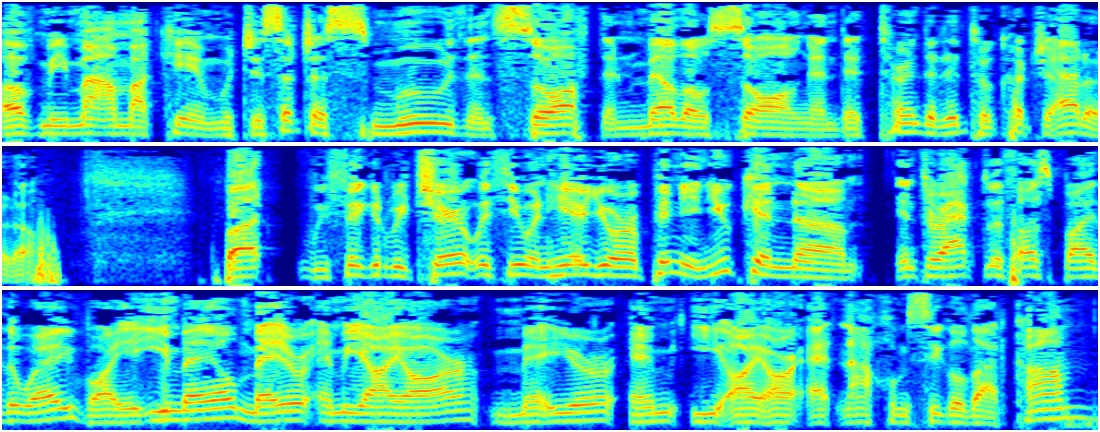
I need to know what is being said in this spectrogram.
of Mima'amakim, which is such a smooth and soft and mellow song, and they turned it into a know. But we figured we'd share it with you and hear your opinion. You can um, interact with us, by the way, via email, meir, M-E-I-R, meir, M-E-I-R, at nachumsegal.com,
